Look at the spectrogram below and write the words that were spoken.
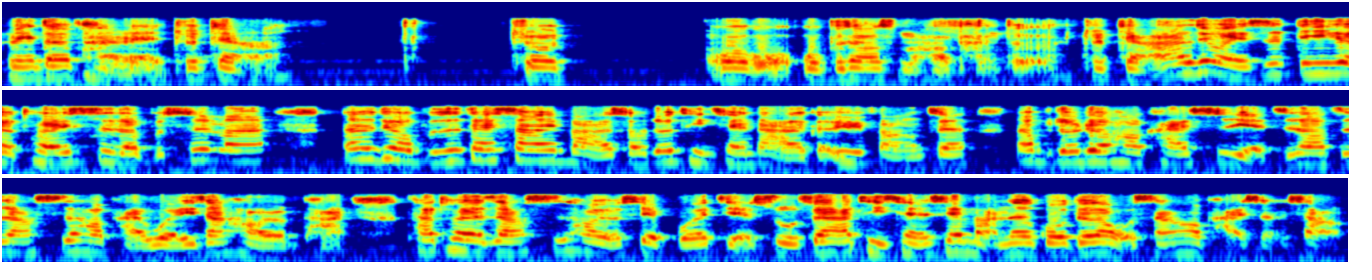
没得盘嘞，就这样。就我我我不知道什么好盘的，就这样啊。六也是第一个推四的，不是吗？那六不是在上一把的时候就提前打了个预防针，那不就六号开视野，知道这张四号牌为一张好人牌，他推了这张四号游戏也不会结束，所以他提前先把那个锅丢到我三号牌身上。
